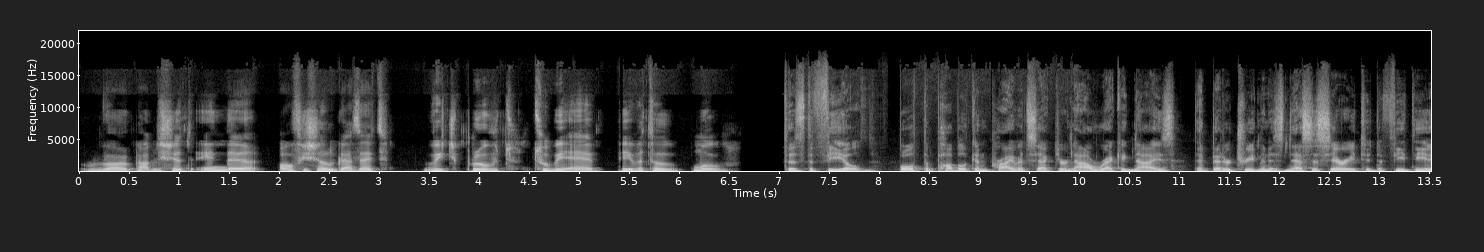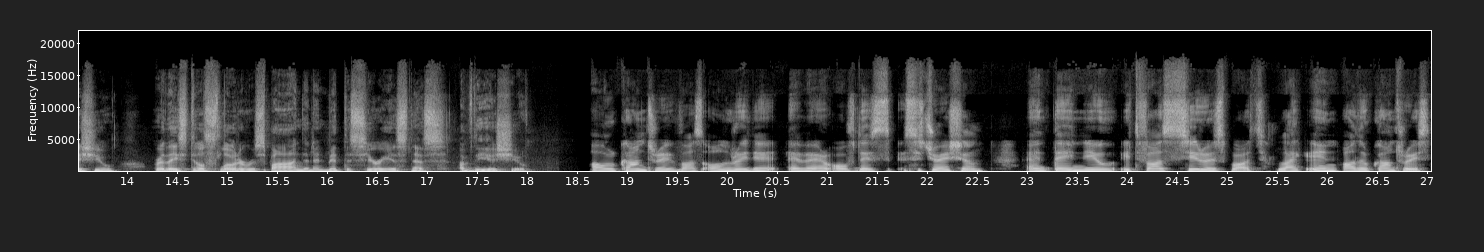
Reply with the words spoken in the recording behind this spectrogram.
were published in the official gazette, which proved to be a pivotal move. Does the field, both the public and private sector, now recognize that better treatment is necessary to defeat the issue? Or are they still slow to respond and admit the seriousness of the issue? Our country was already aware of this situation and they knew it was serious, but like in other countries,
